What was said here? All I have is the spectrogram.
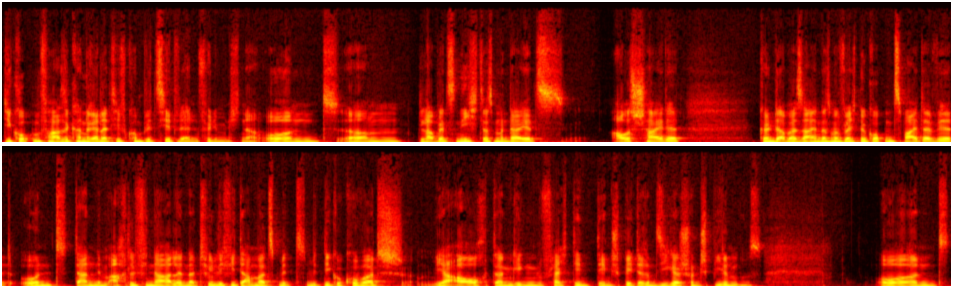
die Gruppenphase kann relativ kompliziert werden für die Münchner und ähm, glaube jetzt nicht, dass man da jetzt ausscheidet. Könnte aber sein, dass man vielleicht eine Gruppenzweiter wird und dann im Achtelfinale natürlich wie damals mit, mit Nico Kovac ja auch dann gegen vielleicht den, den späteren Sieger schon spielen muss. Und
